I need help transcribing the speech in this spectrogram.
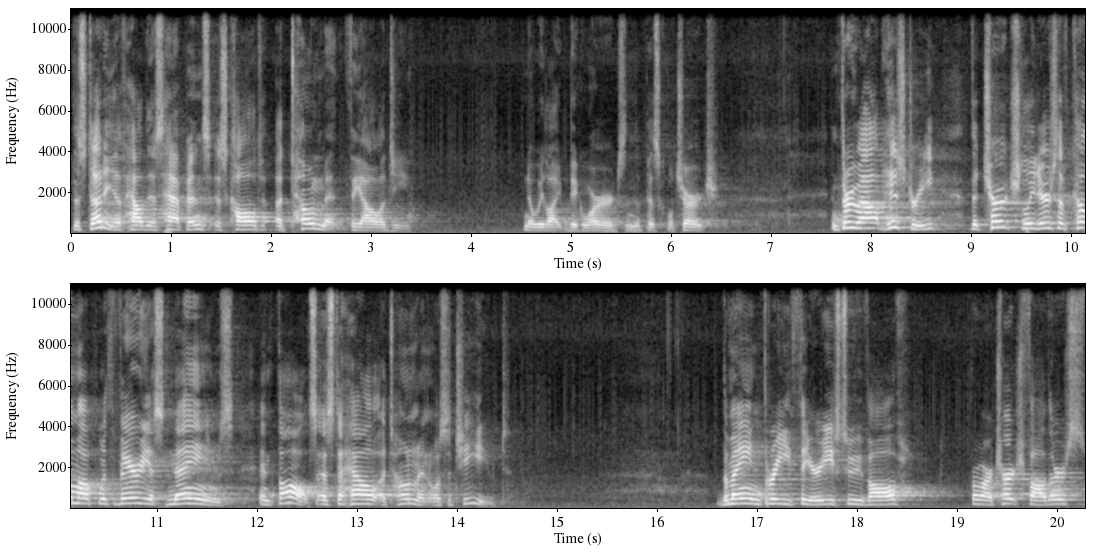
The study of how this happens is called atonement theology. You know, we like big words in the Episcopal Church. And throughout history, the church leaders have come up with various names and thoughts as to how atonement was achieved. The main three theories to evolve from our church fathers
